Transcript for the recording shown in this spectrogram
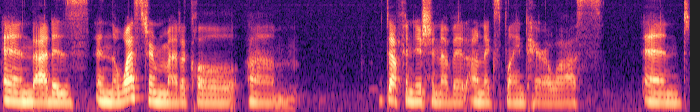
and that is in the Western medical um, definition of it, unexplained hair loss. And,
